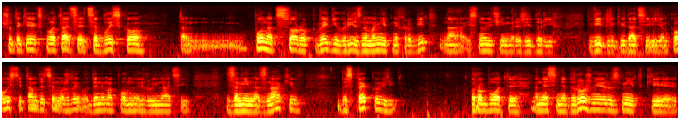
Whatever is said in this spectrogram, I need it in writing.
що таке експлуатація це близько та, понад 40 видів різноманітних робіт на існуючій мережі доріг. Від ліквідації ямковості, там, де це можливо, де нема повної руйнації, заміна знаків, безпекові роботи, нанесення дорожньої розмітки,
